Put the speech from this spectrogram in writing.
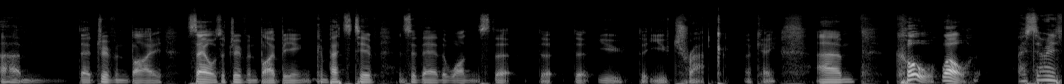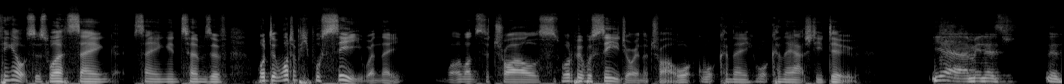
um they're driven by sales are driven by being competitive and so they're the ones that that that you that you track. Okay. Um cool. Well is there anything else that's worth saying saying in terms of what do what do people see when they once the trials what do people see during the trial? What what can they what can they actually do? Yeah i mean it's it,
